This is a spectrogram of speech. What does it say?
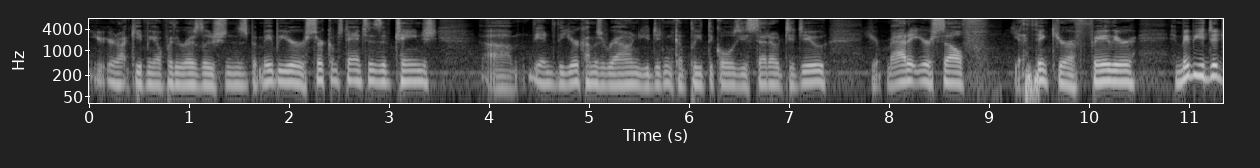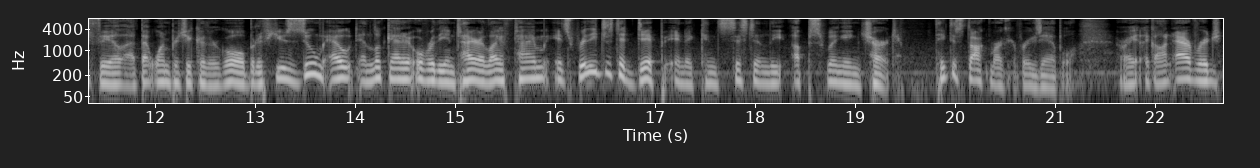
you're not keeping up with your resolutions but maybe your circumstances have changed. Um, the end of the year comes around. You didn't complete the goals you set out to do. You're mad at yourself. You think you're a failure. And maybe you did fail at that one particular goal. But if you zoom out and look at it over the entire lifetime it's really just a dip in a consistently upswinging chart Take the stock market, for example. All right. Like on average,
